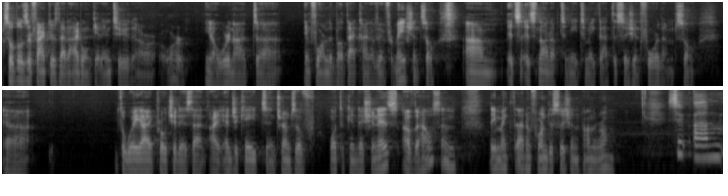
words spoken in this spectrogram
so those are factors that I don't get into, or or you know we're not uh, informed about that kind of information. So um, it's it's not up to me to make that decision for them. So uh, the way I approach it is that I educate in terms of what the condition is of the house, and they make that informed decision on their own. So um,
